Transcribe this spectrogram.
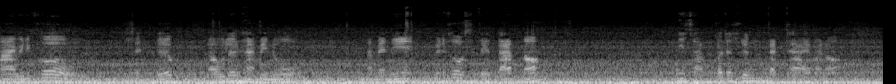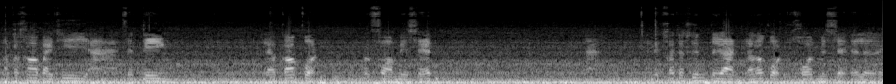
My Medical เสร็จปุ๊บเราเลื่อนหาเมนูทำแบบนี้ Medical Status เนาะนี่ครับก็จะขึ้นแฟลชไทม์มาเนาะ เข้าไปที่อ่า setting แล้วก็กด perform reset อะอันนี้เขาจะขึ้นเตือน แล้วก็กด code message ได้เลย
